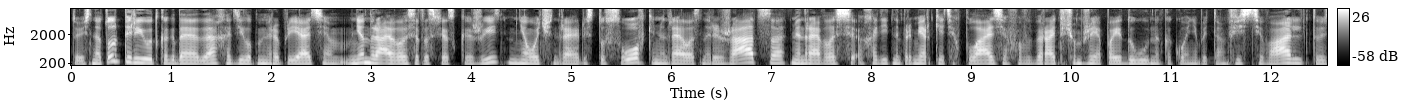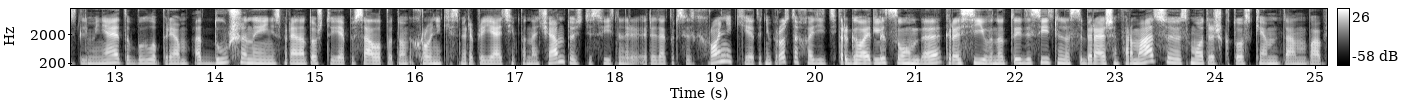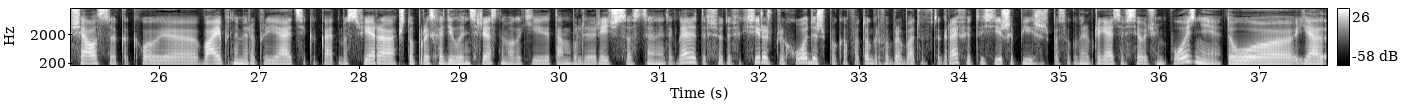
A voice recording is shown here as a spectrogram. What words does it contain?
То есть на тот период, когда я да, ходила по мероприятиям, мне нравилась эта светская жизнь, мне очень нравились тусовки, мне нравилось наряжаться, мне нравилось ходить на примерки этих платьев, выбирать, в чем же я пойду на какой-нибудь там фестиваль. То есть для меня это было прям отдушина, и несмотря на то, что я писала потом хроники с мероприятий по ночам, то есть действительно редактор светской хроники, это не просто ходить торговать лицом, да, красиво, но ты действительно собираешь информацию, смотришь, кто с кем там пообщался, какой вайп на мероприятии, какая атмосфера, камера, что происходило интересного, какие там были речи со сцены и так далее. Ты все это фиксируешь, приходишь, пока фотограф обрабатывает фотографии, ты сидишь и пишешь. Поскольку мероприятия все очень поздние, то я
